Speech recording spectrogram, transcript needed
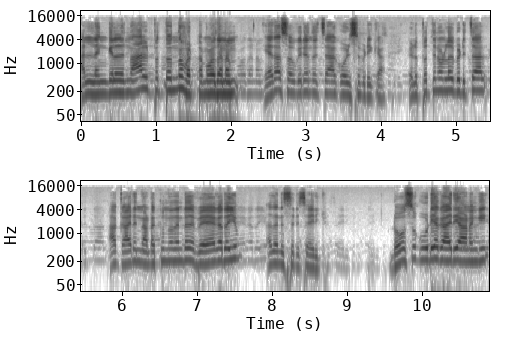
അല്ലെങ്കിൽ നാൽപ്പത്തൊന്ന് വട്ടമോദനം ഏതാ സൗകര്യം എന്ന് വെച്ചാൽ ആ കോഴ്സ് പിടിക്കാം. എളുപ്പത്തിനുള്ളത് പിടിച്ചാൽ ആ കാര്യം നടക്കുന്നതിന്റെ വേഗതയും അതനുസരിച്ചായിരിക്കും. ഡോസ് കൂടിയ കാര്യമാണെങ്കിൽ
